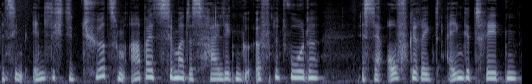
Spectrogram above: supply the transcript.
Als ihm endlich die Tür zum Arbeitszimmer des Heiligen geöffnet wurde, ist er aufgeregt eingetreten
